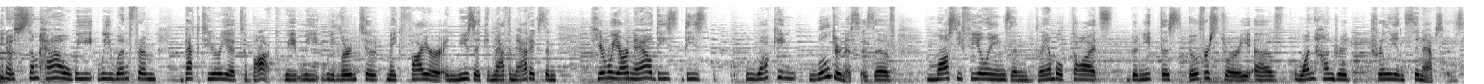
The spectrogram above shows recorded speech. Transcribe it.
You know, somehow we we went from bacteria to Bach. We we we learned to make fire and music and mathematics, and here we are now. These these walking wildernesses of mossy feelings and bramble thoughts beneath this overstory of 100 trillion synapses.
